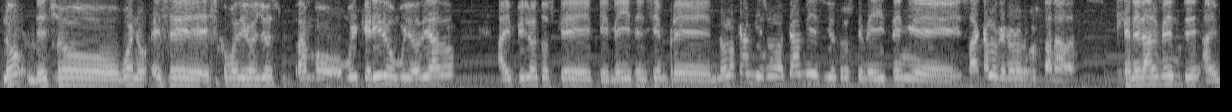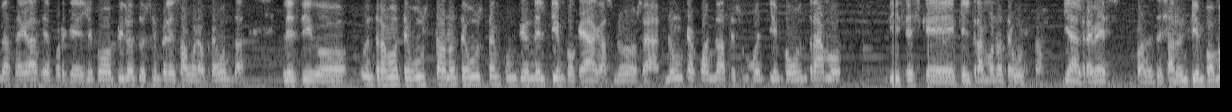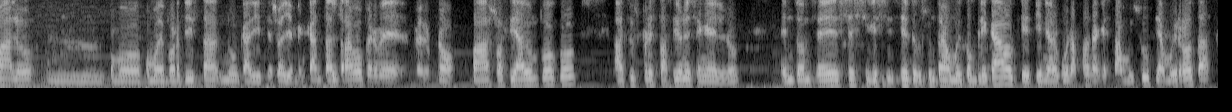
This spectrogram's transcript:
No, de hecho, bueno, ese es como digo yo, es un tramo muy querido, muy odiado. Hay pilotos que, me dicen siempre, no lo cambies, no lo cambies, y otros que me dicen, eh, sácalo que no nos gusta nada generalmente, a mí me hace gracia porque yo como piloto siempre les hago una pregunta. Les digo, ¿un tramo te gusta o no te gusta en función del tiempo que hagas? ¿no? O sea, nunca cuando haces un buen tiempo en un tramo dices que, el tramo no te gusta. Y al revés, cuando te sale un tiempo malo, como, como deportista, nunca dices, oye, me encanta el tramo, pero, pero no, va asociado un poco a tus prestaciones en él. ¿no? Entonces, sí que es cierto que es un tramo muy complicado, que tiene alguna zona que está muy sucia, muy rota,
